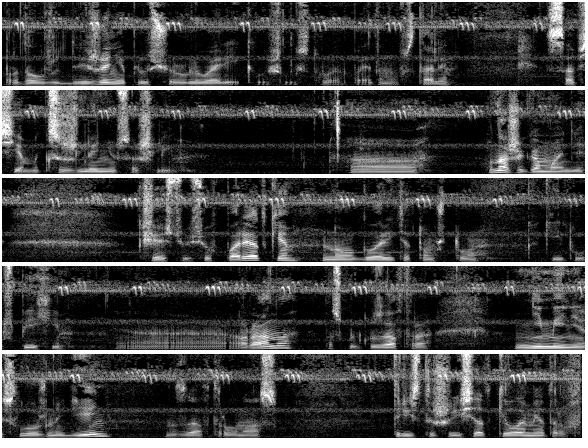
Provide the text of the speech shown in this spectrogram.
продолжить движение, плюс еще рулевая рейка вышла из строя. Поэтому встали совсем и, к сожалению, сошли. В нашей команде к счастью, все в порядке, но говорить о том, что какие-то успехи э, рано, поскольку завтра не менее сложный день. Завтра у нас 360 километров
